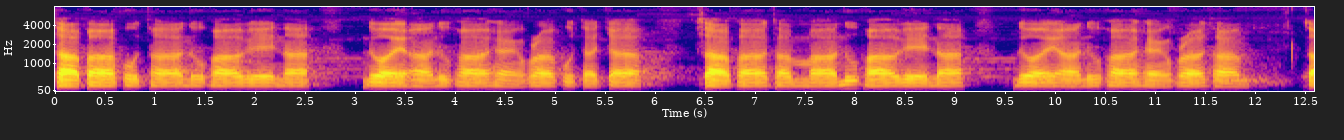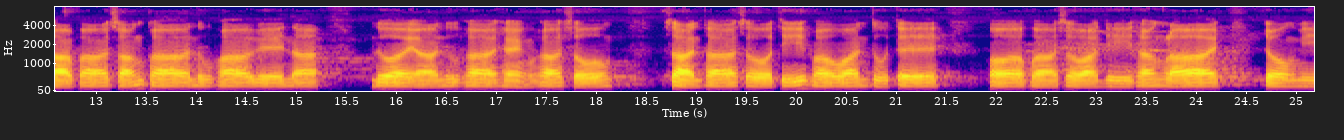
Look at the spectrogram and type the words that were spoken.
สาพาพุทธานุภาเวนะ ด้วยอนุภาแห่งพระพุทธเจ้า สาพาธรรมานุภาเวนะด้วยอนุภาแห่งพระธรรม สาพาสังฆานุภาเวนะด้วยอนุภาแห่งพระสงฆ์สันทาโสธิภาวันตุเตขอความสวัสดีทั้งหลาย จงมี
